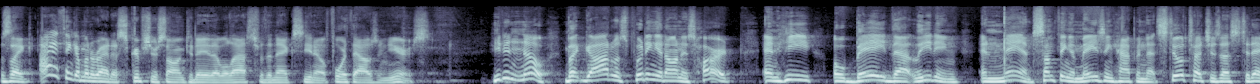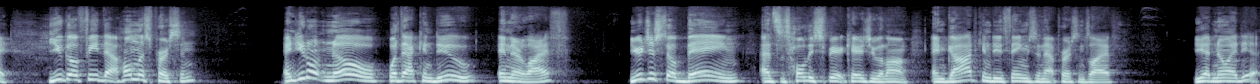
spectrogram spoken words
was like, I think I'm going to write a scripture song today that will last for the next, you know, 4,000 years. He didn't know, but God was putting it on his heart and he obeyed that leading. And man, something amazing happened that still touches us today. You go feed that homeless person and you don't know what that can do in their life. You're just obeying as the Holy Spirit carries you along. And God can do things in that person's life you had no idea,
